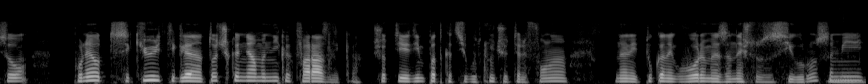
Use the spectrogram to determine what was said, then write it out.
So, поне от security гледна точка няма никаква разлика. Защото ти един път, като си го отключил телефона, нали, тук не говорим за нещо за сигурност, ами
